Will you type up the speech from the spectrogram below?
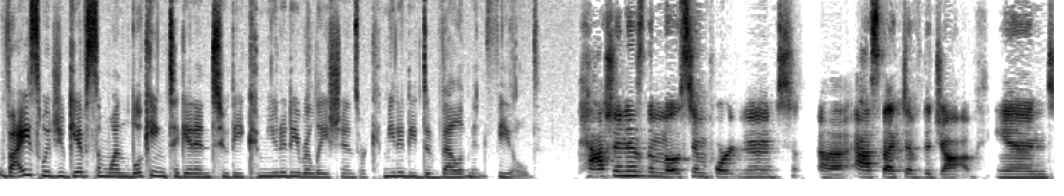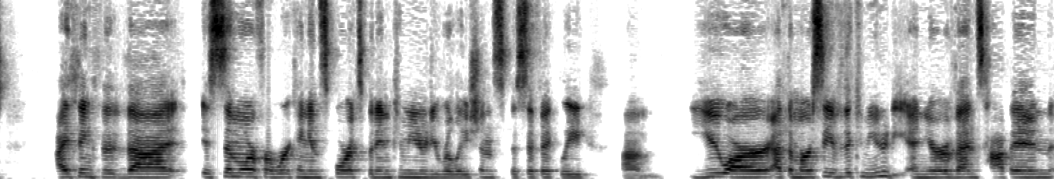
advice would you give someone looking to get into the community relations or community development field? Passion is the most important uh, aspect of the job. And I think that that is similar for working in sports, but in community relations specifically. Um, you are at the mercy of the community and your events happen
